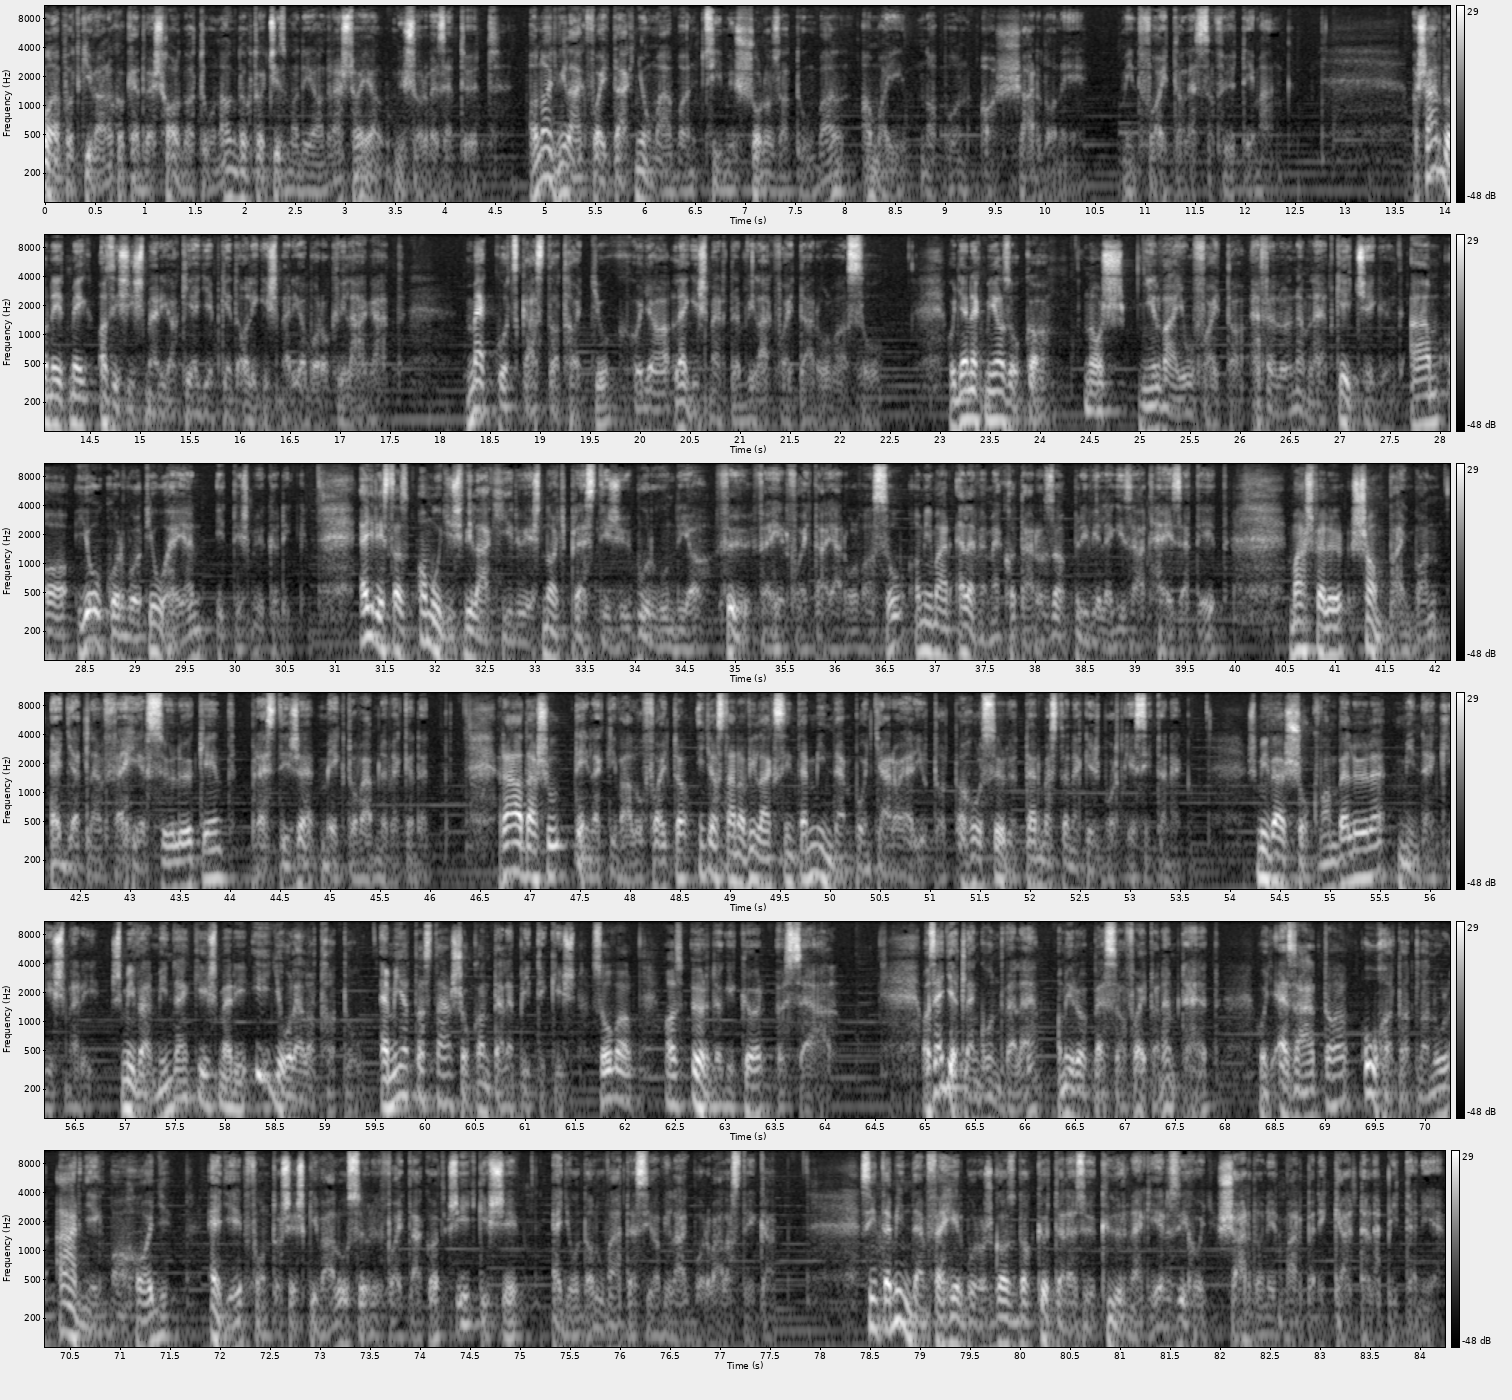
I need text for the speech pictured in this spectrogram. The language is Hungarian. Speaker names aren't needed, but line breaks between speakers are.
Jó napot kívánok a kedves hallgatónak, dr. Csizmadi András hallja műsorvezetőt. A Nagy világfajták nyomában című sorozatunkban a mai napon a Chardonnay, mint fajta lesz a fő témánk. A Chardonnay-t még az is ismeri, aki egyébként alig ismeri a borok világát. Megkockáztathatjuk, hogy a legismertebb világfajtáról van szó. Hogy ennek mi az oka? Nos, nyilván jó fajta, efelől nem lehet kétségünk, ám a jókor volt jó helyen itt is működik. Egyrészt az amúgy is világhírű és nagy presztízsű Burgundia fő fehérfajtájáról van szó, ami már eleve meghatározza privilegizált helyzetét. Másfelől Sampányban egyetlen fehér szőlőként presztízse még tovább növekedett. Ráadásul tényleg kiváló fajta, így aztán a világ szinte minden pontjára eljutott, ahol szőlőt termesztenek és bort készítenek és mivel sok van belőle, mindenki ismeri. És mivel mindenki ismeri, így jól eladható. Emiatt aztán sokan telepítik is. Szóval az ördögi kör összeáll. Az egyetlen gond vele, amiről persze a fajta nem tehet, hogy ezáltal óhatatlanul árnyékban hagy egyéb fontos és kiváló szőlőfajtákat, és így kissé egyoldalúvá teszi a világbor választékát. Szinte minden fehérboros gazda kötelező kürnek érzi, hogy sárdonét már pedig kell telepítenie.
